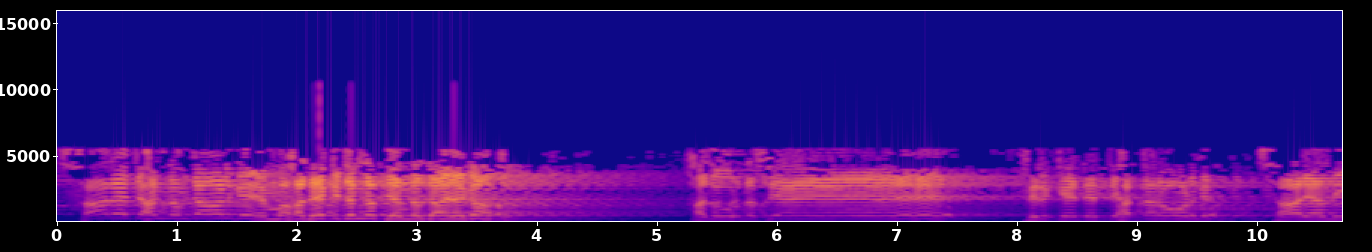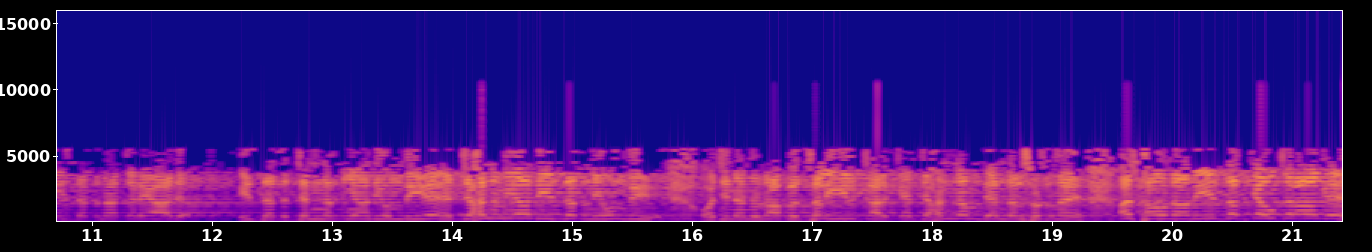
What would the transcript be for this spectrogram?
سارے جہنم جان گے، محض ایک جنت دے اندر جائے گا۔ حضور دسے فرقے تے تہتر ہون گے سارے دی عزت نہ کرے آج۔ عزت جنتیاں دی ہوندی ہے جہنمیاں دی عزت نہیں ہوندی۔ او جنہاں نو رب ذلیل کر کے جہنم دے اندر سٹنے اسا انہاں دی عزت کیوں کران گے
